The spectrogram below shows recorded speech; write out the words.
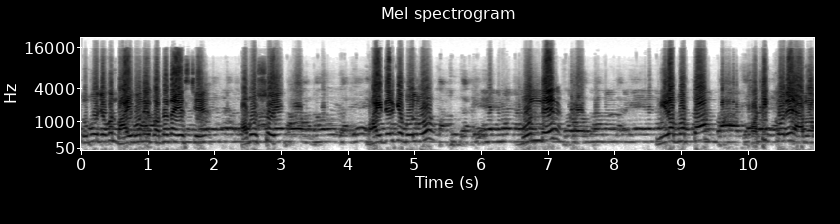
তবুও যখন ভাই বোনের কথাটা এসছে অবশ্যই ভাইদেরকে বলব, বোনদের নিরাপত্তা সঠিক করে এবং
